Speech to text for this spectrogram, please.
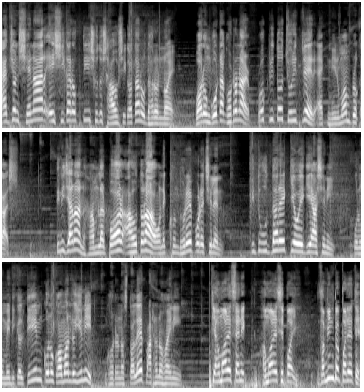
একজন সেনার এই স্বীকারোক্তি শুধু সাহসিকতার উদাহরণ নয় বরং গোটা ঘটনার প্রকৃত চরিত্রের এক নির্মম প্রকাশ তিনি জানান হামলার পর আহতরা অনেকক্ষণ ধরে পড়েছিলেন কিন্তু উদ্ধারে কেউ এগিয়ে আসেনি কোনো মেডিকেল টিম কোনো কমান্ডো ইউনিট ঘটনাস্থলে পাঠানো হয়নি कि हमारे सैनिक हमारे सिपाही जमीन पर पड़े थे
